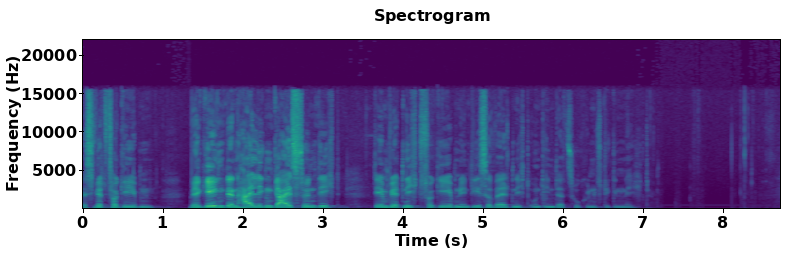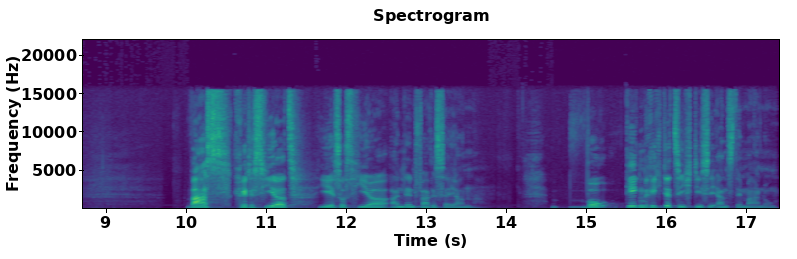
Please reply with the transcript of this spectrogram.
es wird vergeben. Wer gegen den Heiligen Geist sündigt, dem wird nicht vergeben, in dieser Welt nicht und in der zukünftigen nicht. Was kritisiert Jesus hier an den Pharisäern? Wogegen richtet sich diese ernste Mahnung?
